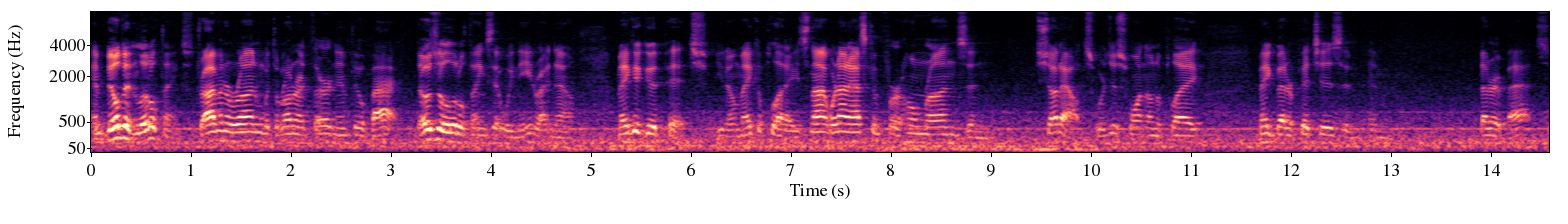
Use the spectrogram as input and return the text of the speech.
and build it in little things. Driving a run with the runner at third and infield back. Those are the little things that we need right now. Make a good pitch. You know, make a play. It's not we're not asking for home runs and shutouts. We're just wanting them to play, make better pitches and, and better at bats.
